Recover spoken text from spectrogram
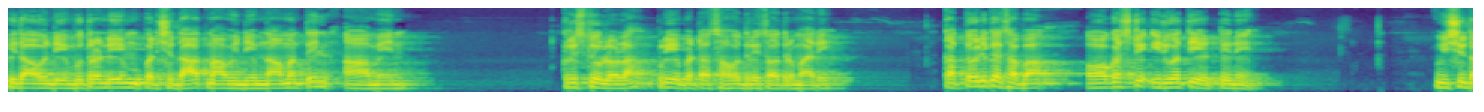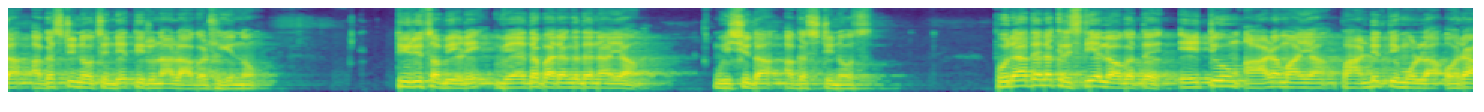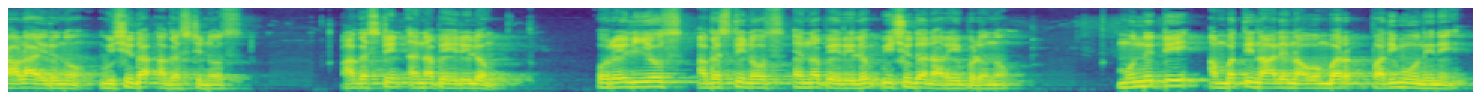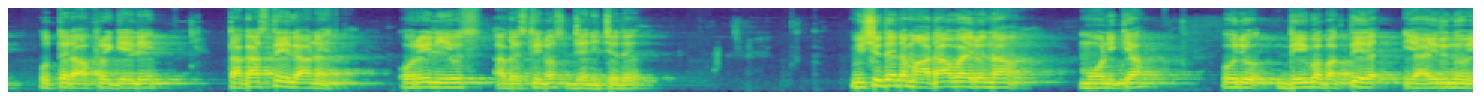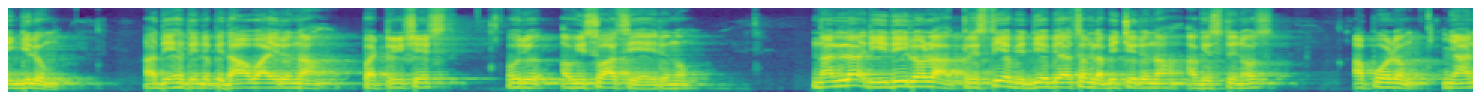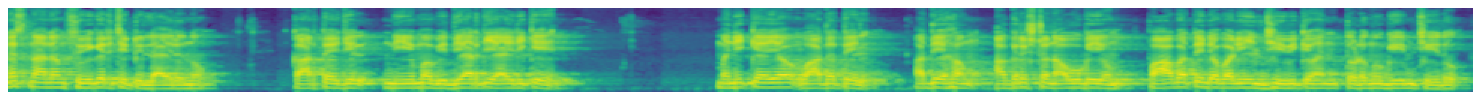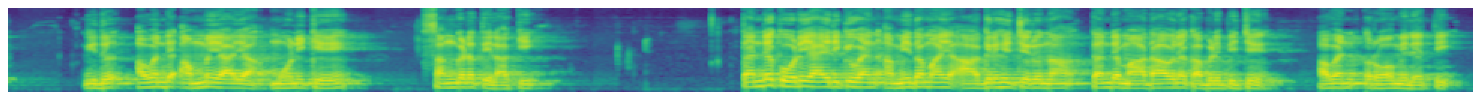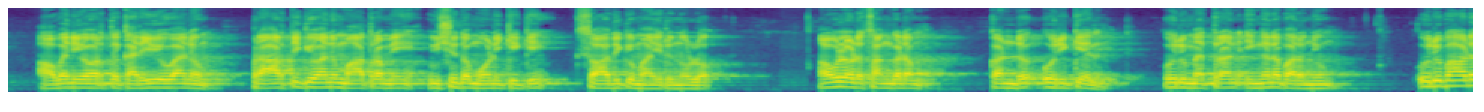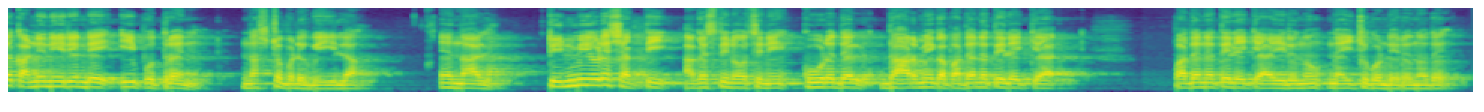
പിതാവിന്റെയും പുത്രന്റെയും പരിശുദ്ധാത്മാവിന്റെയും നാമത്തിൽ ആമേൻ. ക്രിസ്തുവിലുള്ള പ്രിയപ്പെട്ട സഹോദരി സഹോദരന്മാരെ കത്തോലിക്ക സഭ ഓഗസ്റ്റ് ഇരുപത്തിയെട്ടിന് വിശുദ്ധ അഗസ്റ്റിനോസിന്റെ തിരുനാൾ ആഘോഷിക്കുന്നു. തിരുസഭയുടെ വേദപരംഗതനായ വിശുദ്ധ അഗസ്റ്റിനോസ് പുരാതന ക്രിസ്തീയ ലോകത്ത് ഏറ്റവും ആഴമായ പാണ്ഡിത്യമുള്ള ഒരാളായിരുന്നു വിശുദ്ധ അഗസ്റ്റിനോസ്. അഗസ്റ്റിൻ എന്ന പേരിലും ഒറേലിയോസ് അഗസ്തിനോസ് എന്ന പേരിലും വിശുദ്ധൻ അറിയപ്പെടുന്നു. മുന്നൂറ്റി അമ്പത്തിനാല് നവംബർ പതിമൂന്നിന് ഉത്തരാഫ്രിക്കയിലെ തഗാസ്തയിലാണ് ഒറേലിയോസ് അഗസ്തിനോസ് ജനിച്ചത്. വിശുദ്ധന്റെ മാതാവായിരുന്ന മോണിക്ക ഒരു ദൈവഭക്തിയായിരുന്നുവെങ്കിലും അദ്ദേഹത്തിന്റെ പിതാവായിരുന്ന പട്രീഷ്യസ് ഒരു അവിശ്വാസിയായിരുന്നു. നല്ല രീതിയിലുള്ള ക്രിസ്തീയ വിദ്യാഭ്യാസം ലഭിച്ചിരുന്ന അഗസ്തിനോസ് അപ്പോഴും ജ്ഞാനസ്നാനം സ്വീകരിച്ചിട്ടില്ലായിരുന്നു. കാർത്തേജിൽ നിയമ വിദ്യാർത്ഥിയായിരിക്കെ മനിക്കേയ വാദത്തിൽ അദ്ദേഹം അകൃഷ്ടനാവുകയും പാപത്തിന്റെ വഴിയിൽ ജീവിക്കുവാൻ തുടങ്ങുകയും ചെയ്തു. ഇത് അവന്റെ അമ്മയായ മോണിക്കയെ സങ്കടത്തിലാക്കി. തന്റെ കൂടെയായിരിക്കുവാൻ അമിതമായി ആഗ്രഹിച്ചിരുന്ന തന്റെ മാതാവിനെ കബളിപ്പിച്ച് അവൻ റോമിലെത്തി. അവനെയോർത്ത് കരയുവാനും പ്രാർത്ഥിക്കുവാനും മാത്രമേ വിശുദ്ധ മോണിക്കയ്ക്ക് സാധിക്കുമായിരുന്നുള്ളൂ. അവളുടെ സങ്കടം കണ്ട് ഒരിക്കൽ ഒരു മെത്രാൻ ഇങ്ങനെ പറഞ്ഞു ഒരുപാട് കണ്ണുനീരിന്റെ ഈ പുത്രൻ നഷ്ടപ്പെടുകയില്ല. എന്നാൽ തിന്മയുടെ ശക്തി അഗസ്തിനോസിനെ കൂടുതൽ ധാർമ്മിക പതനത്തിലേക്ക് പതനത്തിലേക്കായിരുന്നു നയിച്ചുകൊണ്ടിരുന്നത്.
